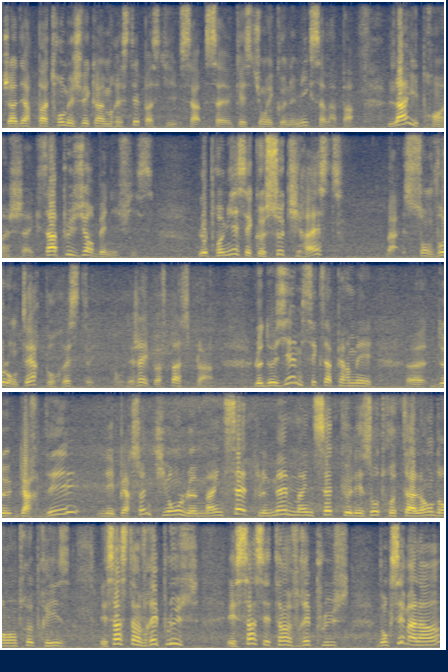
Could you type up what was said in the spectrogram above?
j'adhère pas trop, mais je vais quand même rester parce que sa, question économique, ça va pas. Là, il prend un chèque. Ça a plusieurs bénéfices. Le premier, c'est que ceux qui restent, bah, sont volontaires pour rester. Donc déjà, ils ne peuvent pas se plaindre. Le deuxième, c'est que ça permet euh, de garder les personnes qui ont le mindset, le même mindset que les autres talents dans l'entreprise. Et ça, c'est un vrai plus. Et ça, c'est un vrai plus. Donc c'est malin,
